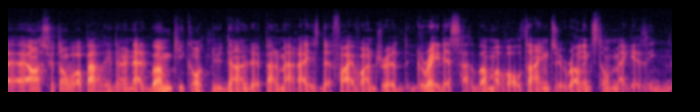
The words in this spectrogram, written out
Euh, ensuite, on va parler d'un album qui est contenu dans le palmarès de 500 Greatest Album of All Time du Rolling Stone Magazine.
